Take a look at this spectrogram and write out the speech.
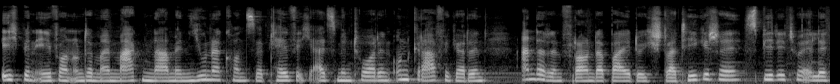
Ich bin Eva und unter meinem Markennamen Juna Concept helfe ich als Mentorin und Grafikerin anderen Frauen dabei, durch strategische, spirituelle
